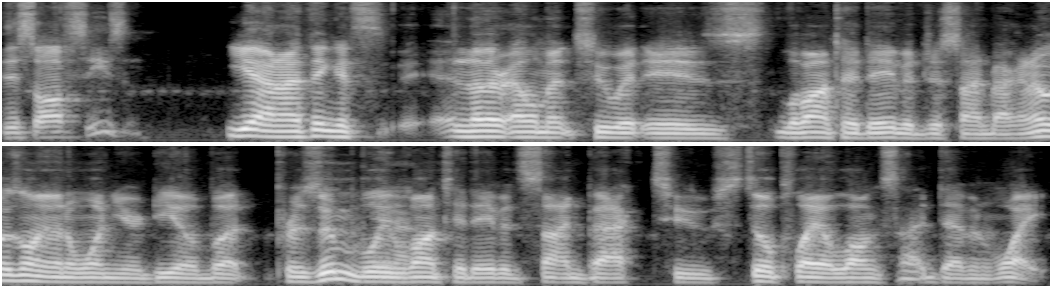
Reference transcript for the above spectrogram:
this offseason. Yeah, and I think it's another element to it is Lavonte David just signed back. I know it was only on a one year deal, but presumably yeah. Lavonte David signed back to still play alongside Devin White.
